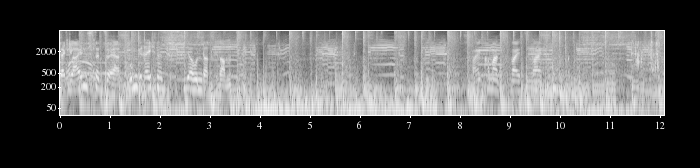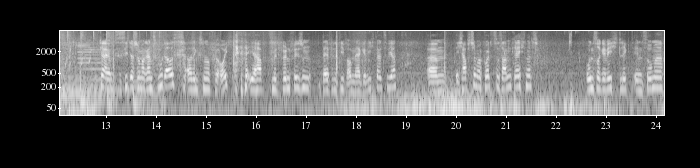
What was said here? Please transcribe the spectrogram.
Der kleinste zuerst. Umgerechnet 400 Gramm. Tja Jungs, das sieht ja schon mal ganz gut aus, allerdings nur für euch. Ihr habt mit fünf Fischen definitiv auch mehr Gewicht als wir. Ähm, ich habe es schon mal kurz zusammengerechnet. Unser Gewicht liegt in Summe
